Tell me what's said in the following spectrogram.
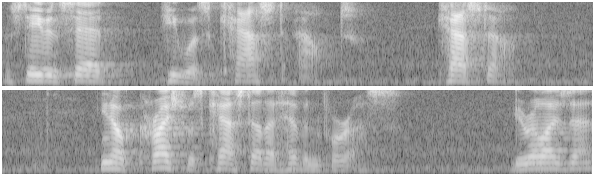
And Stephen said, He was cast out. Cast out. You know, Christ was cast out of heaven for us. You realize that?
